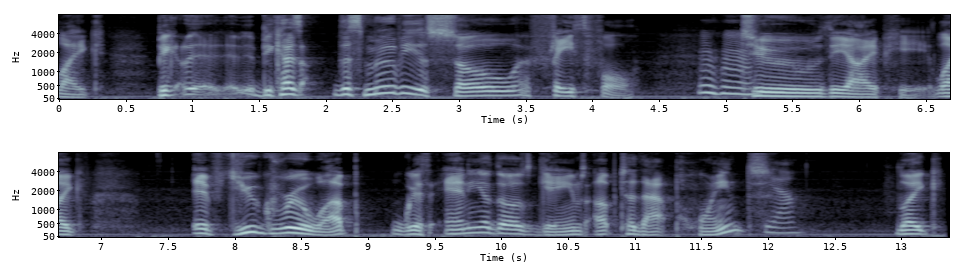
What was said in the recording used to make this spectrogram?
like be- because this movie is so faithful mm-hmm. to the IP. Like if you grew up with any of those games up to that point, Yeah. like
